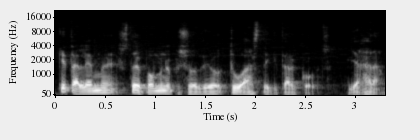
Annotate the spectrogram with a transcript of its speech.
και τα λέμε στο επόμενο επεισόδιο του Ask the Guitar Coach. Γεια χαρά!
